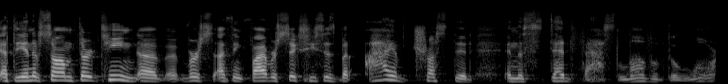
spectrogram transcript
At the end of Psalm 13, uh, uh verse I think 5 or 6, he says, But I have trusted in the steadfast love of the Lord.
